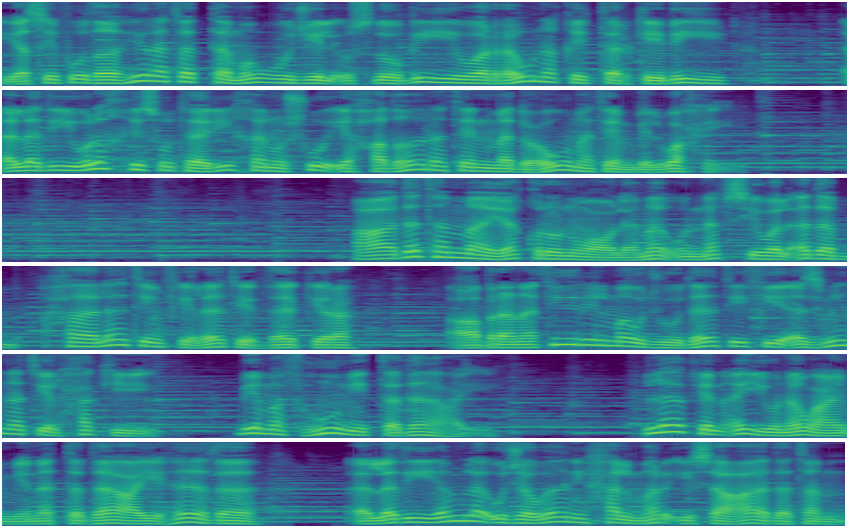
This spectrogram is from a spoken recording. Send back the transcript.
يصف ظاهرة التموج الأسلوبي والرونق التركيبي الذي يلخص تاريخ نشوء حضارة مدعومة بالوحي. عادة ما يقرن علماء النفس والأدب حالات انفلات الذاكرة عبر نثير الموجودات في أزمنة الحكي بمفهوم التداعي. لكن أي نوع من التداعي هذا الذي يملأ جوانح المرء سعادة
